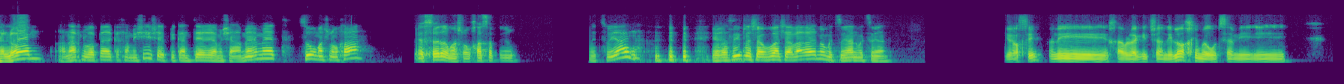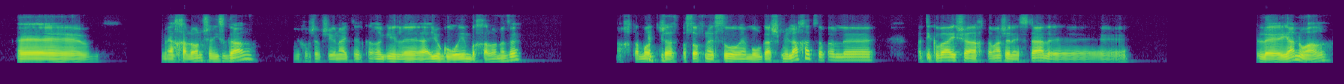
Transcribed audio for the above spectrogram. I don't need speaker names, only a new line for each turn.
שלום, אנחנו בפרק החמישי של פיקנטריה משעממת. צור, מה שלומך?
בסדר, מה שלומך ספיר?
מצוין, יחסית לשבוע שעבר עלינו, מצוין מצוין.
יופי, אני חייב להגיד שאני לא הכי מרוצה מ... אה, מהחלון שנסגר, אני חושב שיונייטד כרגיל אה, היו גרועים בחלון הזה. ההחתמות שבסוף נעשו מורגש מלחץ, אבל אה, התקווה היא שההחתמה שנעשתה ל... לינואר,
